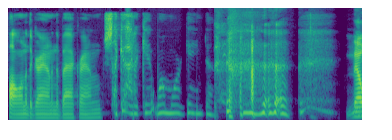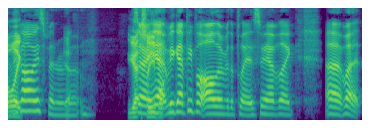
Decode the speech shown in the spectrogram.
falling to the ground in the background. Just I gotta get one more game done. Now, We've like, always been remote. you got, Sorry, you've yeah, al- we got people all over the place. We have like, uh, what?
